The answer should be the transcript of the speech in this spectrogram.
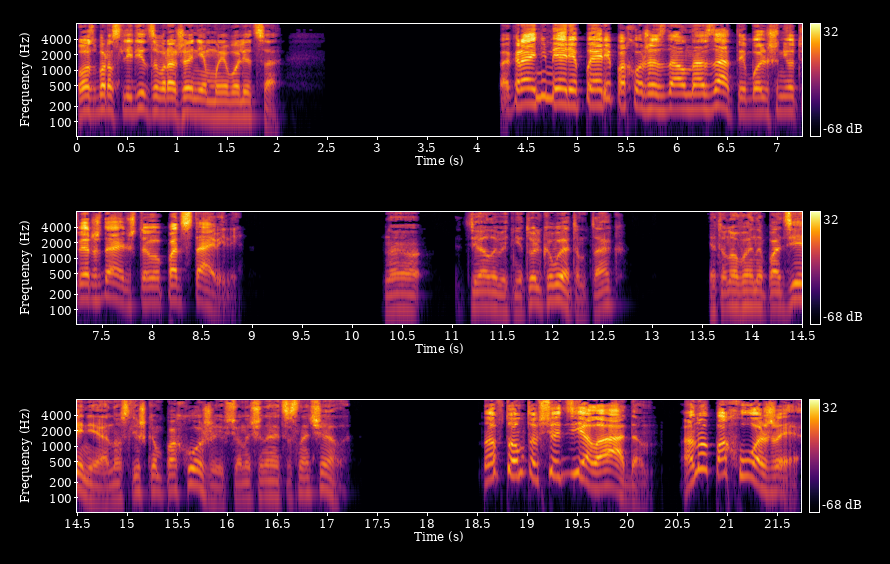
Осборн следит за выражением моего лица. По крайней мере, Перри, похоже, сдал назад и больше не утверждает, что его подставили. Но дело ведь не только в этом, так? Это новое нападение, оно слишком похоже, и все начинается сначала. Но в том-то все дело, Адам. Оно похожее,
